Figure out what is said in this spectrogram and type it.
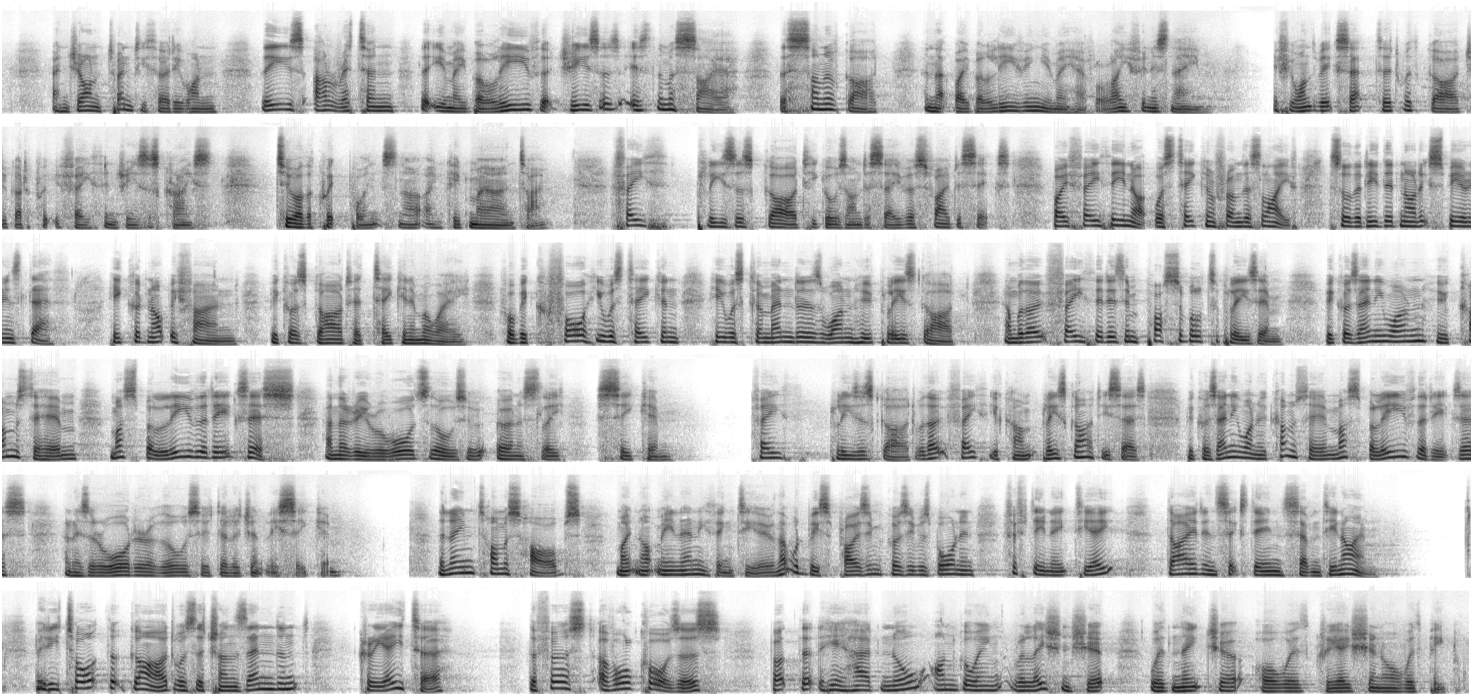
And John 20, 31, these are written that you may believe that Jesus is the Messiah, the Son of God, and that by believing you may have life in his name. If you want to be accepted with God, you've got to put your faith in Jesus Christ. Two other quick points. Now I'm keeping my eye on time. Faith pleases God, he goes on to say, verse 5 to 6. By faith, Enoch was taken from this life so that he did not experience death he could not be found because God had taken him away. For before he was taken, he was commended as one who pleased God. And without faith, it is impossible to please him, because anyone who comes to him must believe that he exists and that he rewards those who earnestly seek him. Faith pleases God. Without faith, you can't please God, he says, because anyone who comes to him must believe that he exists and is a rewarder of those who diligently seek him. The name Thomas Hobbes might not mean anything to you, and that would be surprising because he was born in 1588, died in 1679. But he taught that God was the transcendent creator, the first of all causes but that he had no ongoing relationship with nature or with creation or with people.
